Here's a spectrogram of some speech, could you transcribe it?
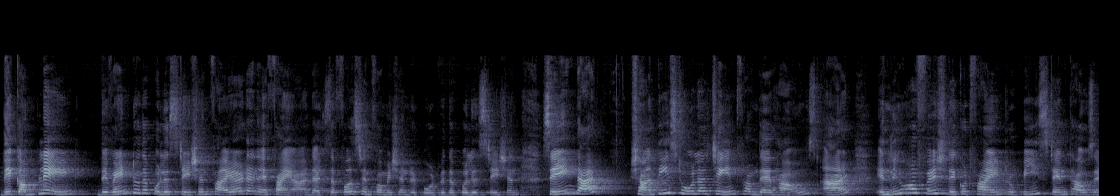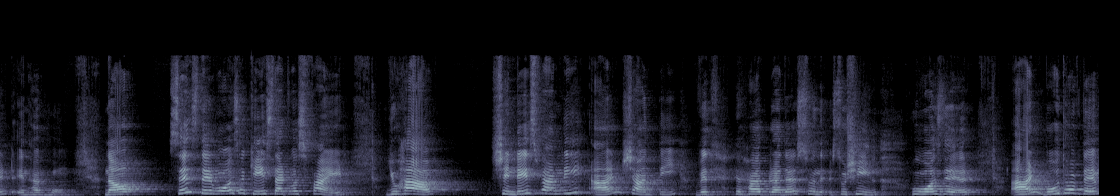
They complained, they went to the police station, fired an FIR, that's the first information report with the police station, saying that Shanti stole a chain from their house and in lieu of which they could find rupees 10,000 in her home. Now, since there was a case that was filed, you have Shinde's family and Shanti with her brother Sushil who was there and both of them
